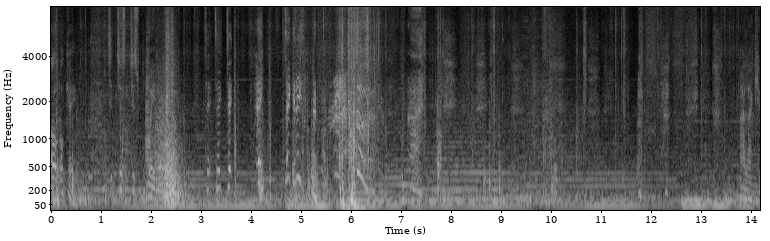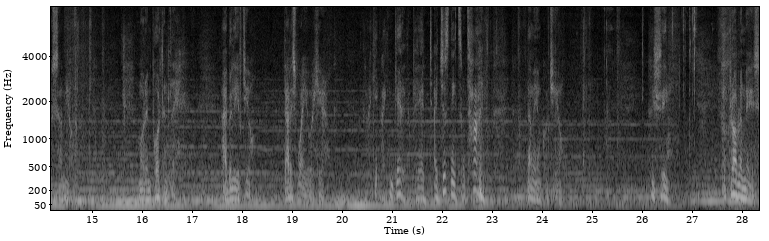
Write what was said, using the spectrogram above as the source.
Oh, okay. J- just, just wait a minute. Take, take, take. Hey, take it easy. I like you, Samuel. More importantly, I believed you. That is why you were here. I can, I can get it, okay? I, I just need some time. Dame Uncle cuchillo. You see, the problem is,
